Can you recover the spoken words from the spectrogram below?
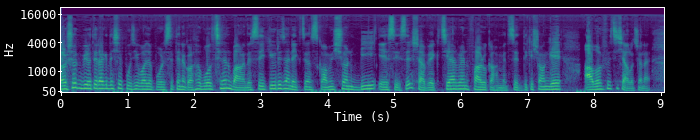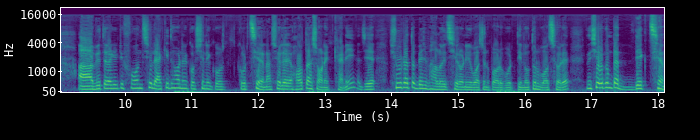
দর্শক বিরতির আগে দেশের পুঁজিবাজার পরিস্থিতি নিয়ে কথা বলছিলেন Bangladesh Securities and Exchange Commission বিএসিসির সাবেক চেয়ারম্যান ফারুক আহমেদ সিদ্দিকের সঙ্গে আবার ফিরছি আলোচনায়। বিরতির আগে একটি ফোন ছিল একই ধরনের কোশ্চেনই করছিলেন। আসলে হতাশ অনেকখানি যে শুরুটা তো বেশ ভালোই ছিল নির্বাচন পরবর্তী নতুন বছরে কিন্তু সেরকমটা দেখছেন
